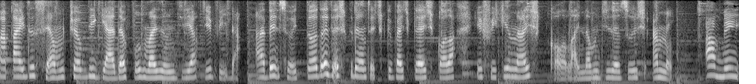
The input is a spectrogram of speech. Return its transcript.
Papai do céu, muito obrigada por mais um dia de vida. Abençoe todas as crianças que vão para a escola e fiquem na escola. Em nome de Jesus, amém. Amém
